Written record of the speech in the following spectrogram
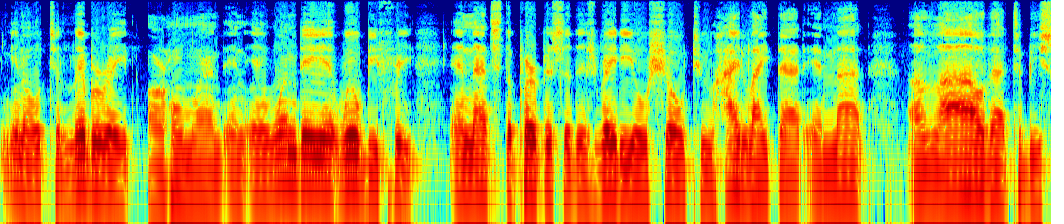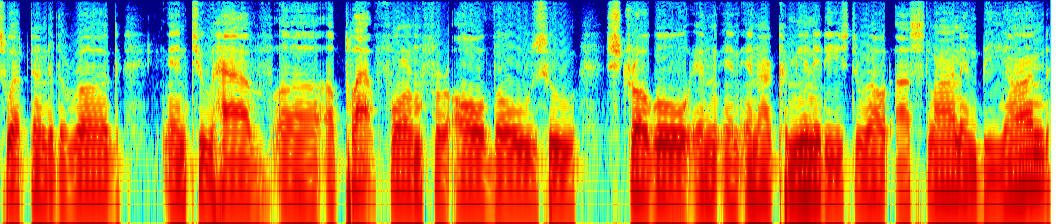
you know, to liberate our homeland, and, and one day it will be free. And that's the purpose of this radio show to highlight that and not allow that to be swept under the rug and to have uh, a platform for all those who struggle in, in, in our communities throughout Aztlan and beyond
